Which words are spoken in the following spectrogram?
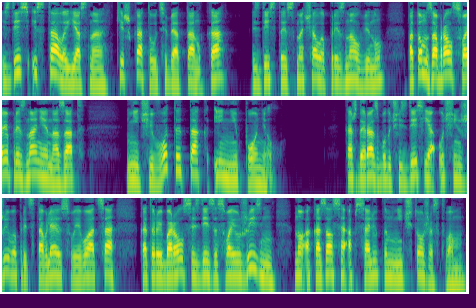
«Здесь и стало ясно, кишка-то у тебя танка. Здесь ты сначала признал вину, потом забрал свое признание назад. Ничего ты так и не понял». Каждый раз, будучи здесь, я очень живо представляю своего отца, который боролся здесь за свою жизнь, но оказался абсолютным ничтожеством.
